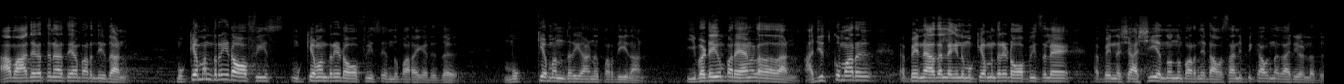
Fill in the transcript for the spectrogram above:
ആ വാചകത്തിനകത്ത് ഞാൻ പറഞ്ഞ ഇതാണ്. മുഖ്യമന്ത്രിയുടെ ഓഫീസ് മുഖ്യമന്ത്രിയുടെ ഓഫീസ് എന്ന് പറയരുത്. മുഖ്യമന്ത്രിയാണ് പ്രതി ഇവിടെയും പറയാനുള്ളത് അതാണ്. അജിത് കുമാർ പിന്നെ അതല്ലെങ്കിൽ മുഖ്യമന്ത്രിയുടെ ഓഫീസിലെ പിന്നെ ശശി എന്നൊന്നും പറഞ്ഞിട്ട് അവസാനിപ്പിക്കാവുന്ന കാര്യമുള്ളത്.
